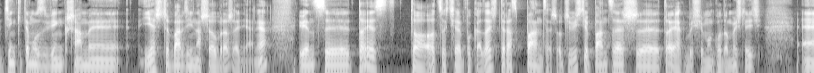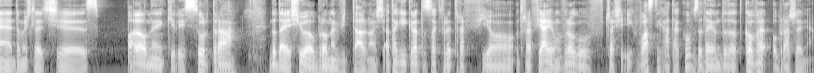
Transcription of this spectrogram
Dzięki temu zwiększamy jeszcze bardziej nasze obrażenia, nie? Więc y, to jest to, co chciałem pokazać. Teraz pancerz. Oczywiście pancerz y, to jakby się mogło domyślić, e, domyśleć y, spalony Kiris Surtra. Dodaje siłę, obronę, witalność. Ataki Kratosa, które trafio, trafiają wrogów w czasie ich własnych ataków, zadają dodatkowe obrażenia.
